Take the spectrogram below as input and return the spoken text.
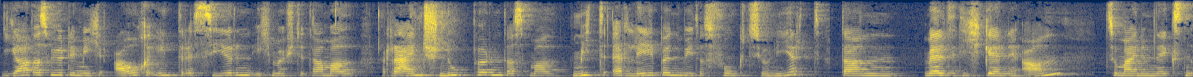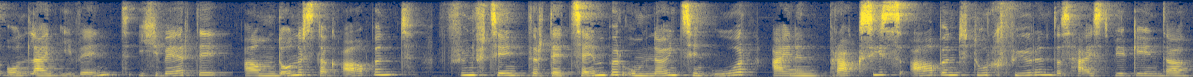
ja, das würde mich auch interessieren, ich möchte da mal reinschnuppern, das mal miterleben, wie das funktioniert, dann melde dich gerne an zu meinem nächsten Online-Event. Ich werde am Donnerstagabend, 15. Dezember um 19 Uhr einen Praxisabend durchführen. Das heißt, wir gehen da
